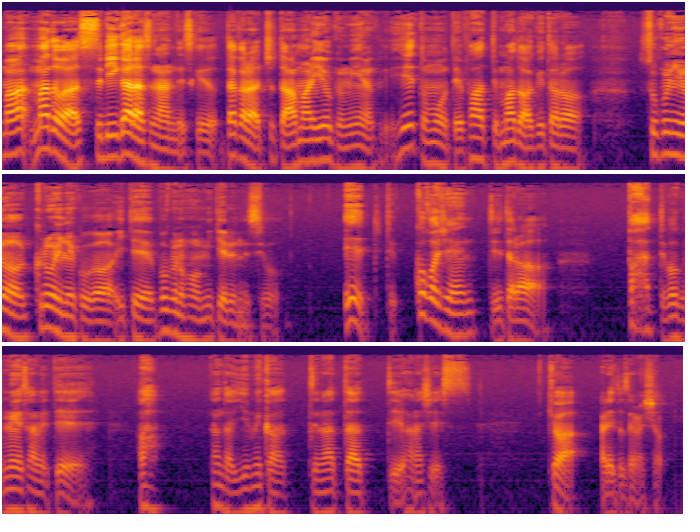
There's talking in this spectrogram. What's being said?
ま、窓はすりガラスなんですけどだからちょっとあまりよく見えなくてへえと思ってファーって窓開けたらそこには黒い猫がいて僕の方を見てるんですよ。え？って言って「ココジェン」って言ったらバーって僕目覚めてあなんだ夢かってなったっていう話です。今日はありがとうございました。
